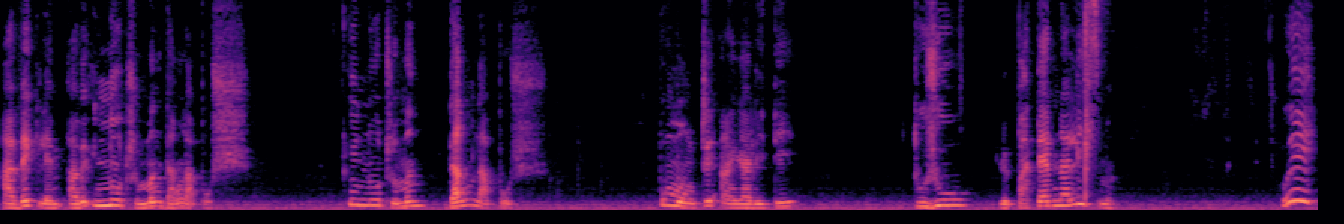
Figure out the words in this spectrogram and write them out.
avec une autre main dans la poche. Une autre main dans la poche. Pour montrer en réalité toujours le paternalisme. Oui,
